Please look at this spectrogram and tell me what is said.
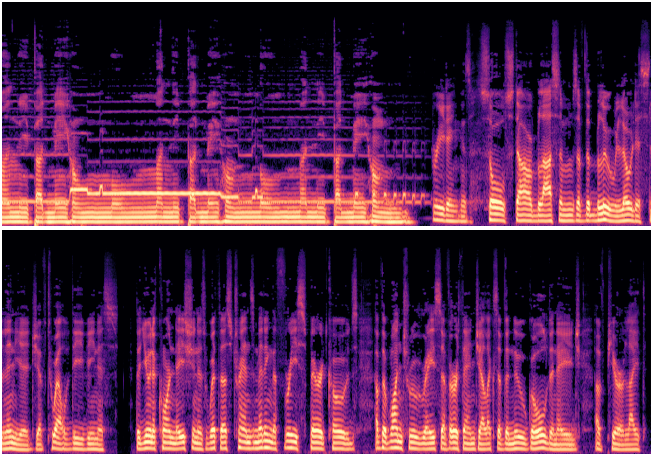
Mani Padme Hum Om Mani Padme Hum Mani Padme Hum Greetings, soul star blossoms of the blue lotus lineage of 12D Venus. The Unicorn Nation is with us transmitting the free spirit codes of the one true race of earth angelics of the new golden age of pure light.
